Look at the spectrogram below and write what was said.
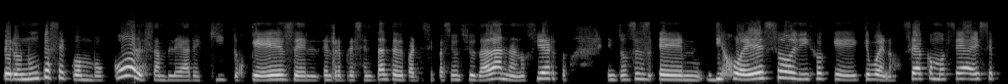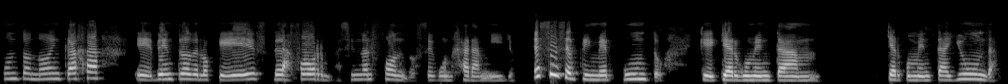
pero nunca se convocó a la Asamblea de Quito, que es el, representante de participación ciudadana, ¿no es cierto? Entonces, em, dijo eso y dijo que, bueno, sea como sea, ese punto no encaja eh, dentro de lo que es la forma, sino el fondo, según Jaramillo. Ese es el primer punto que, que argumenta argumenta Yunda.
